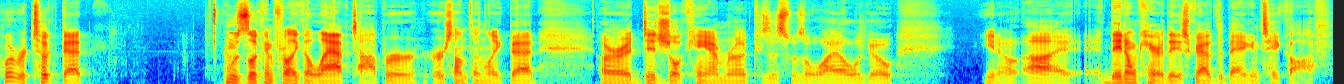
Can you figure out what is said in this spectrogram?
whoever took that was looking for like a laptop or or something like that, or a digital camera because this was a while ago. You know, uh, they don't care. They just grab the bag and take off.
